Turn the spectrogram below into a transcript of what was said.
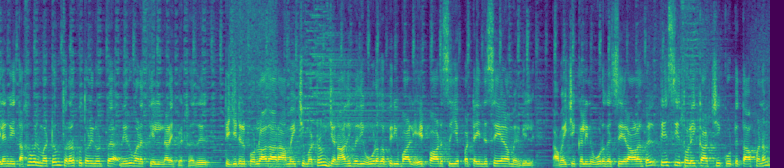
இலங்கை தகவல் மற்றும் தொடர்பு தொழில்நுட்ப நிறுவனத்தில் நடைபெற்றது. டிஜிட்டல் பொருளாதார அமைச்சு மற்றும் ஜனாதிபதி ஊடக பிரிவால் ஏற்பாடு செய்யப்பட்ட இந்த செயலமர்வில் அமைச்சுக்களின் ஊடக செயலாளர்கள் தேசிய தொலைக்காட்சி கூட்டுத்தாபனம்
